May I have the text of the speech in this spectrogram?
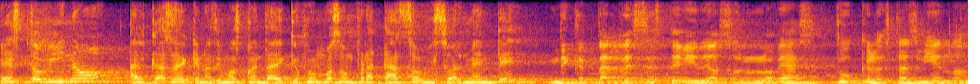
Esto vino al caso de que nos dimos cuenta de que fuimos un fracaso visualmente. De que tal vez este video solo lo veas tú que lo estás viendo.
